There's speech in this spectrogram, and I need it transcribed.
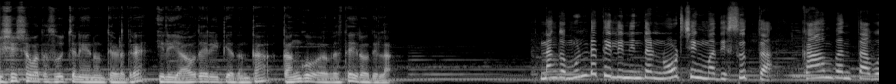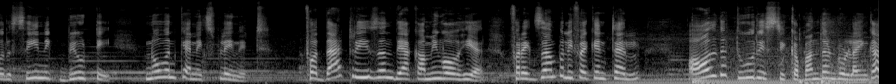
ವಿಶೇಷವಾದ ಸೂಚನೆ ಏನು ಅಂತ ಹೇಳಿದ್ರೆ ಇಲ್ಲಿ ಯಾವುದೇ ರೀತಿಯಾದಂಥ ತಂಗುವ ವ್ಯವಸ್ಥೆ ಇರೋದಿಲ್ಲ. ನಂಗೆ ಮುಂಡತಿಲಿನಿಂದ ನೋಡ್ಸಿಂಗ್ ಮದಿ ಸುತ್ತ? ಕಾಂಬಂತ ಅವರು scenic beauty no one can explain it for that reason they are coming over here for example if I can tell all the tourist ಈಗ ಬಂದಂಡುಳ್ಳ ಹಿಂಗ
